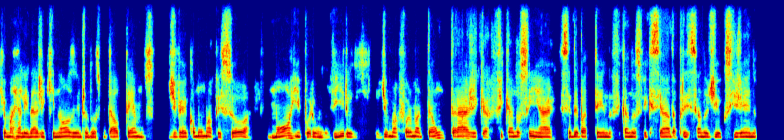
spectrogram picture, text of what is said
que é uma realidade que nós dentro do hospital temos de ver como uma pessoa morre por um vírus de uma forma tão trágica, ficando sem ar, se debatendo, ficando asfixiada, precisando de oxigênio,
